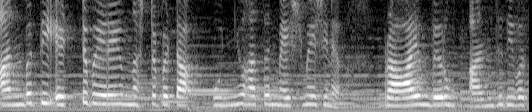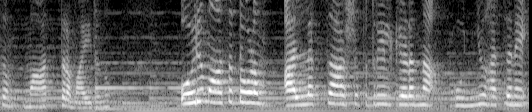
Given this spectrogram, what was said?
അൻപത്തി എട്ട് പേരെയും നഷ്ടപ്പെട്ട കുഞ്ഞു ഹസൻ മേഷ്മേഷിന് പ്രായം വെറും അഞ്ച് ദിവസം മാത്രമായിരുന്നു. ഒരു മാസത്തോളം അല്ലക്സ ആശുപത്രിയിൽ കിടന്ന കുഞ്ഞു ഹസനെ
